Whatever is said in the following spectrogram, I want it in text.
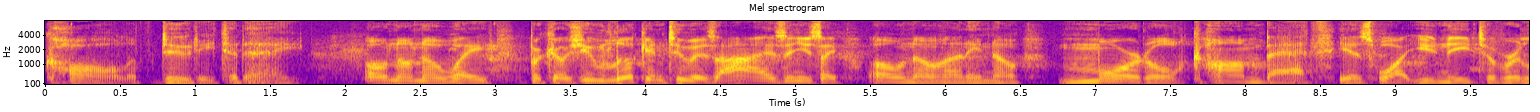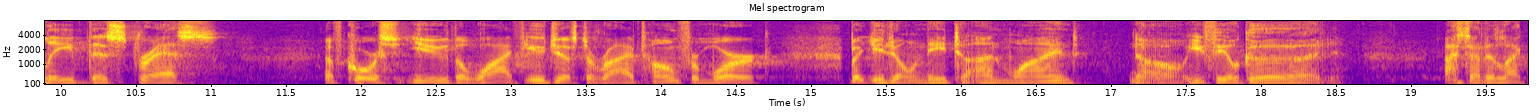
Call of Duty today. Oh, no, no, wait. Because you look into his eyes and you say, Oh, no, honey, no. Mortal Kombat is what you need to relieve this stress. Of course, you, the wife, you just arrived home from work, but you don't need to unwind. No, you feel good. I sounded like,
